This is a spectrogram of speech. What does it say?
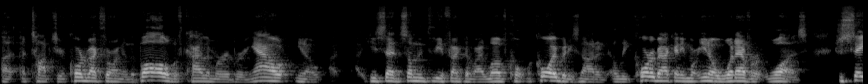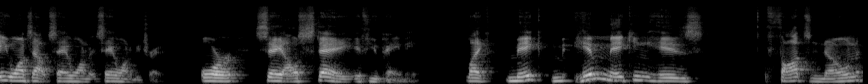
a, a top tier quarterback throwing in the ball with Kyler Murray being out, you know, he said something to the effect of "I love Colt McCoy, but he's not an elite quarterback anymore." You know, whatever it was. Just say he wants out. Say I want to. Say I want to be traded, or say I'll stay if you pay me. Like make him making his thoughts known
